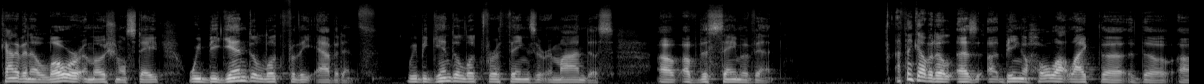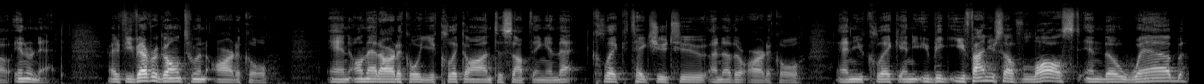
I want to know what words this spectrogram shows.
kind of in a lower emotional state, we begin to look for the evidence. We begin to look for things that remind us of, of this same event. I think of it as being a whole lot like the, the uh, internet. Right? If you've ever gone to an article and on that article you click on to something and that click takes you to another article and you click and you be, you find yourself lost in the web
